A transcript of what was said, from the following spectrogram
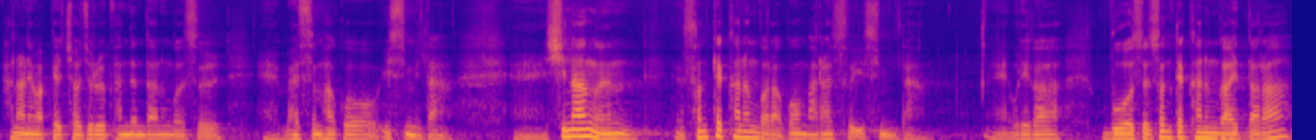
하나님 앞에 저주를 받는다는 것을 예, 말씀하고 있습니다. 신앙은 선택하는 거라고 말할 수 있습니다. 우리가 무엇을 선택하는가에 따라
